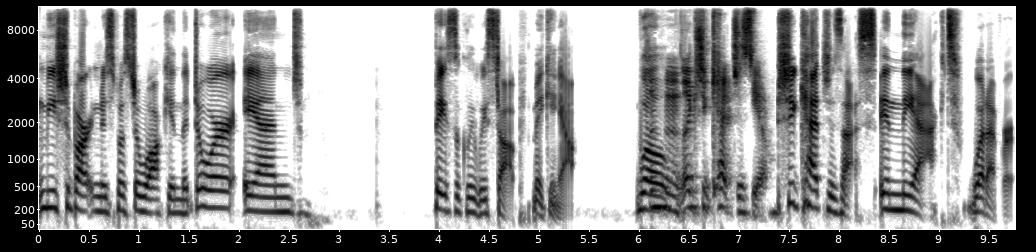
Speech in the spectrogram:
Mischa Barton is supposed to walk in the door, and basically we stop making out. Well, Mhm, like she catches you. she catches us in the act, whatever.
